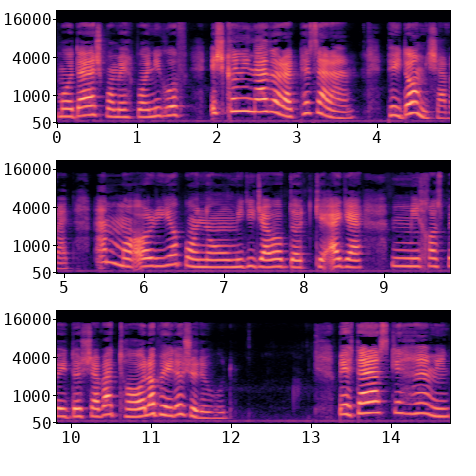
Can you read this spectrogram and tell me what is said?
مادرش با مهربانی گفت اشکالی ندارد پسرم پیدا می شود اما آریا با ناامیدی جواب داد که اگر می‌خواست پیدا شود تا حالا پیدا شده بود. بهتر است که همین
